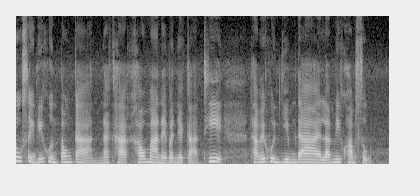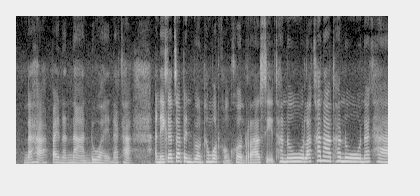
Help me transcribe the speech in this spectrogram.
ทุก ๆ สิ่งที่คุณต้องการนะคะ เข้ามาในบรรยากาศที่ทำให้คุณยิ้มได้และมีความสุข นะคะ ไปนานๆด้วยนะคะ อันนี้ก็จะเป็นดวงทั้งหมดของคนราศีธนูลัคนาธนูนะคะ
